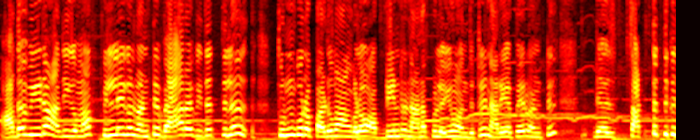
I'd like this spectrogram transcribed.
அதை விட அதிகமாக பிள்ளைகள் வந்துட்டு வேற விதத்தில் துன்புறப்படுவாங்களோ அப்படின்ற நினப்புலையும் வந்துட்டு நிறைய பேர் வந்துட்டு சட்டத்துக்கு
